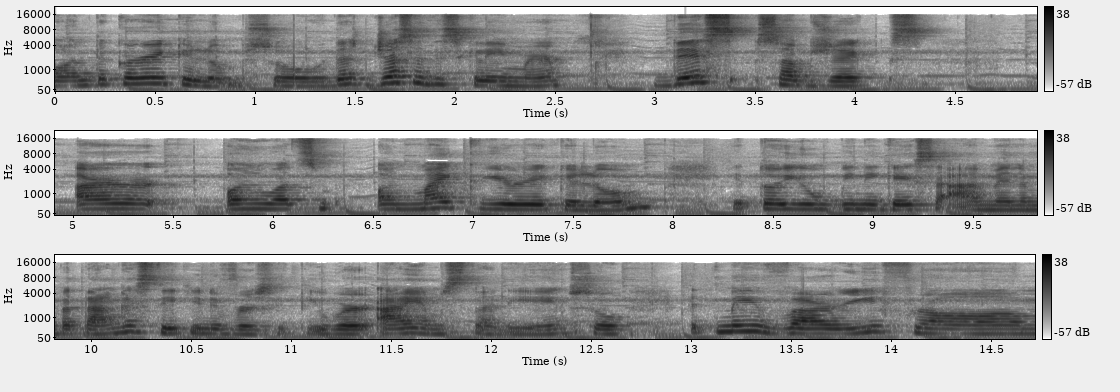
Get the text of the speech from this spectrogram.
on the curriculum. So, that's just a disclaimer. These subjects are on what's on my curriculum. Ito yung binigay sa amin ng Batangas State University where I am studying. So, it may vary from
